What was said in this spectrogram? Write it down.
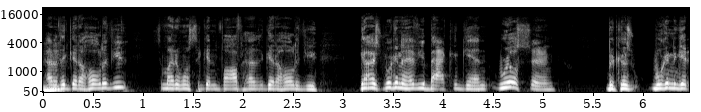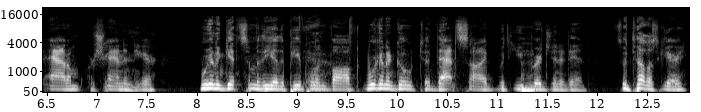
how mm-hmm. do they get a hold of you somebody wants to get involved how do they get a hold of you guys, we're going to have you back again real soon because we're going to get Adam or Shannon here. We're going to get some of the other people yeah. involved. We're going to go to that side with you mm-hmm. bridging it in. So tell us, Gary.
